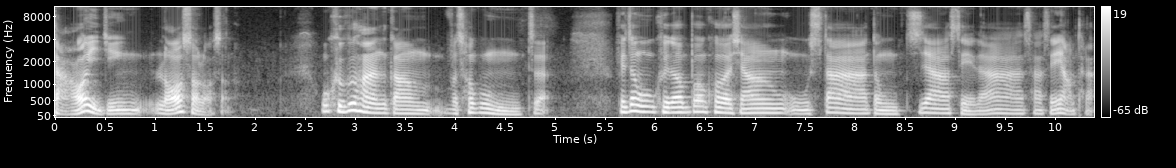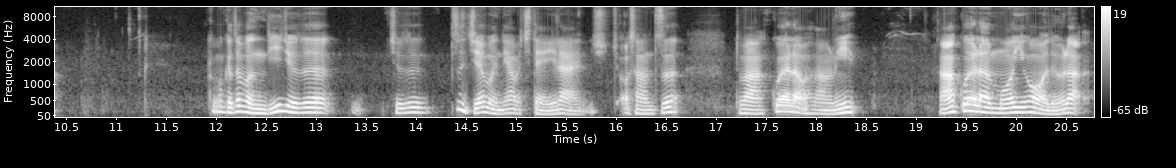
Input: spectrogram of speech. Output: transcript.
大学已经老少老少了。我看看好像是讲勿超过五只，反正我看到包括像华师大啊、同济啊、财大啊啥，侪养脱了。葛末搿只问题就是就是自己个问题也勿去谈伊唻，学生子对伐？关了学堂里，也关了毛一个号头了。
